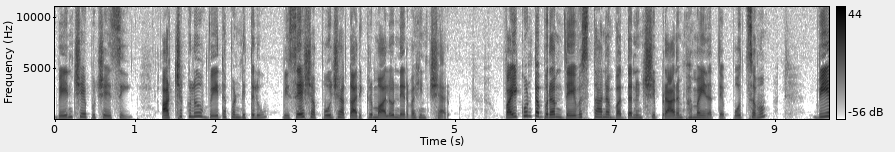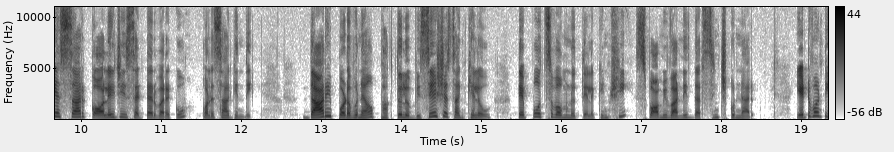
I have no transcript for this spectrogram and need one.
వేంచేపు చేసి అర్చకులు వేదపండితులు విశేష పూజా కార్యక్రమాలు నిర్వహించారు. వైకుంఠపురం దేవస్థానం వద్ద నుంచి ప్రారంభమైన తెప్పోత్సవం విఎస్ఆర్ కాలేజీ సెంటర్ వరకు కొనసాగింది. దారి పొడవునా భక్తులు విశేష సంఖ్యలో తెప్పోత్సవమును తిలకించి స్వామివారిని దర్శించుకున్నారు. ఎటువంటి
